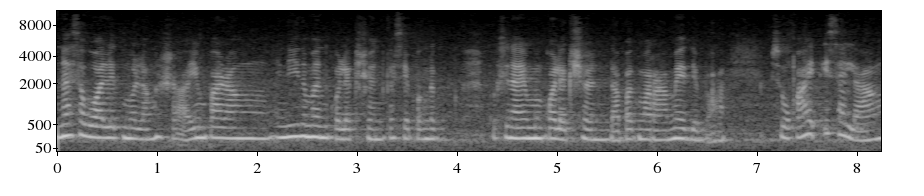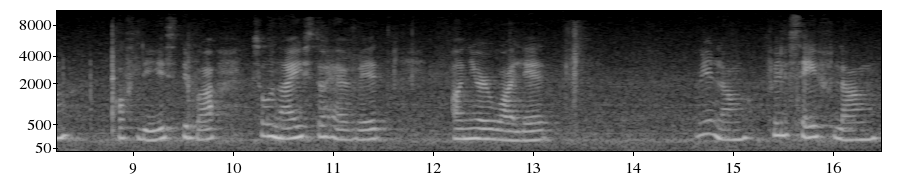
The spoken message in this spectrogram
nasa wallet mo lang siya. Yung parang, hindi naman collection kasi pag, nag, pag sinabi mong collection, dapat marami, ba So, kahit isa lang of this, ba So, nice to have it on your wallet. Yun lang. Feel safe lang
